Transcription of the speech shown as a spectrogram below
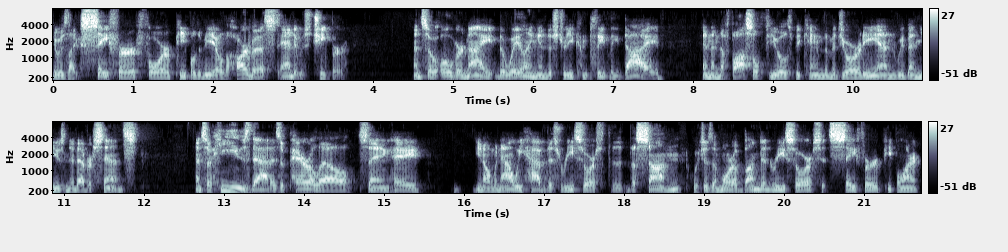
it was like safer for people to be able to harvest and it was cheaper and so overnight the whaling industry completely died and then the fossil fuels became the majority, and we've been using it ever since. And so he used that as a parallel, saying, hey, you know, now we have this resource, the, the sun, which is a more abundant resource. It's safer. People aren't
